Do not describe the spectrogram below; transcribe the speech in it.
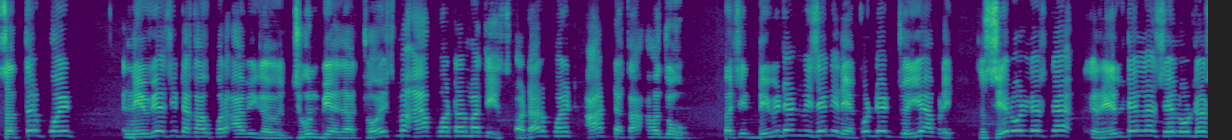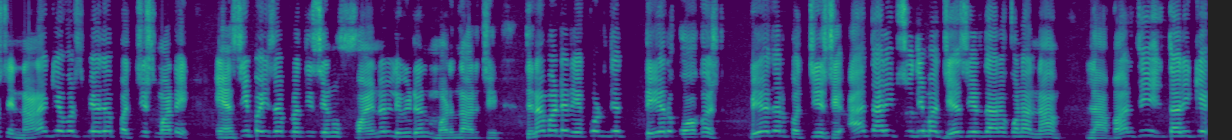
સત્તર પોઈન્ટ નેવ્યાસી ટકા ઉપર આવી ગયું. જૂન બે હજાર ચોવીસમાં આ ક્વાર્ટરમાંથી અઢાર પોઈન્ટ આઠ ટકા હતું. પછી ડિવિડન્ડ વિશેની રેકોર્ડ ડેટ જોઈએ આપણે. તો શેર હોલ્ડર્સના રેલટેલના શેર હોલ્ડર્સને નાણાકીય વર્ષ બે હજાર પચીસ માટે એસી પૈસા પ્રતિ શેરનું ફાઇનલ ડિવિડન્ડ મળનાર છે. તેના માટે રેકોર્ડ ડેટ તેર ઓગસ્ટ બે હજાર પચીસ છે. આ તારીખ સુધીમાં જે શેરધારકોના નામ લાભાર્થી તરીકે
